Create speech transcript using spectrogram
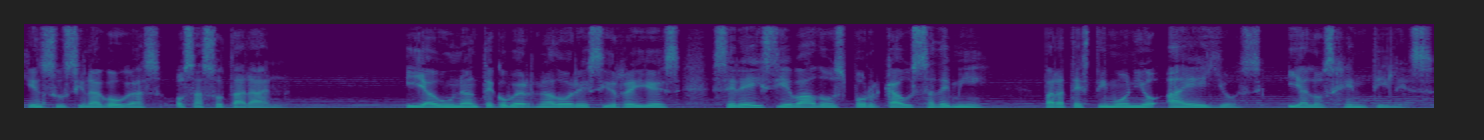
y en sus sinagogas os azotarán. Y aun ante gobernadores y reyes seréis llevados por causa de mí, para testimonio a ellos y a los gentiles.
